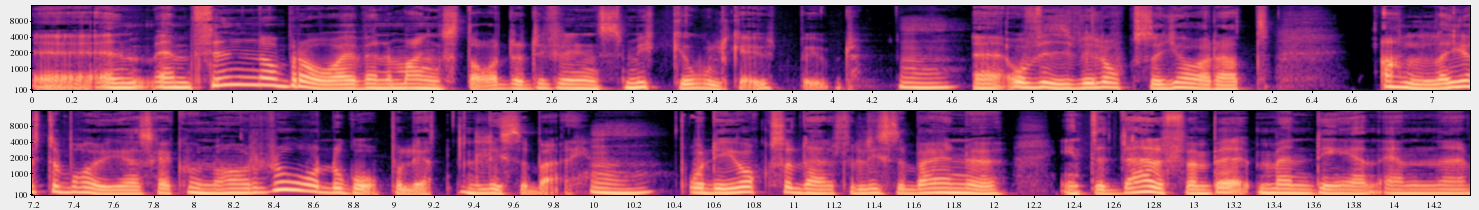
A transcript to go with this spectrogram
eh, en, en, fin och bra evenemangsstad där det finns mycket olika utbud. Mm. Eh, och vi vill också göra att alla göteborgare ska kunna ha råd att gå på Liseberg. Mm. Och det är också därför Liseberg nu, inte därför, men det är en, en eh,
